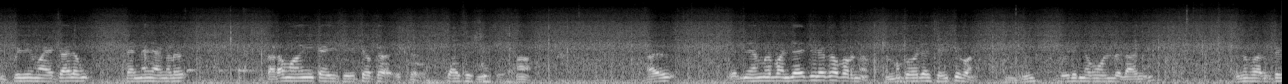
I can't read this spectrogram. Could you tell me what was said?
ഇപ്പോൾ ഈ മഴക്കാലം തന്നെ ഞങ്ങൾ കടം വാങ്ങിയിട്ടാണ് ഈ സീറ്റൊക്കെ ഇട്ടത് ആ. അത് എന്ന് നമ്മൾ പഞ്ചായത്തിലൊക്കെ പറഞ്ഞു. നമുക്ക് ഓരോ സീറ്റ് വേണം. ഈ വീടിന്റെ മുകളിലിടാണ് എന്ന് പറഞ്ഞിട്ട്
